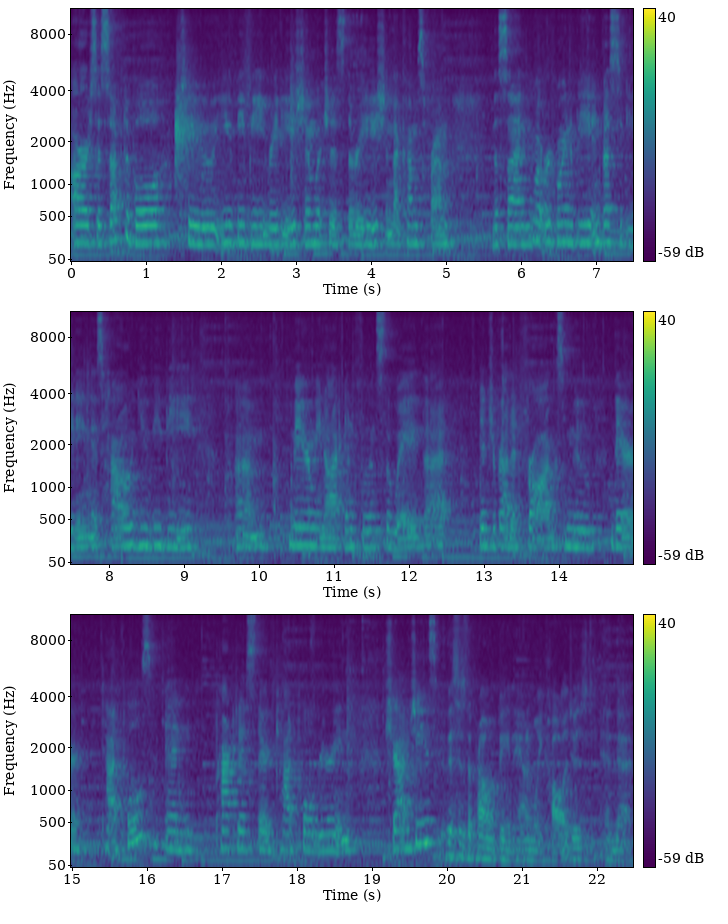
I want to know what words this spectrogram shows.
are susceptible to UVB radiation, which is the radiation that comes from the sun. What we're going to be investigating is how UVB um, may or may not influence the way that dendrobatid frogs move their tadpoles and practice their tadpole rearing strategies. This is the problem with being an animal ecologist and that,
